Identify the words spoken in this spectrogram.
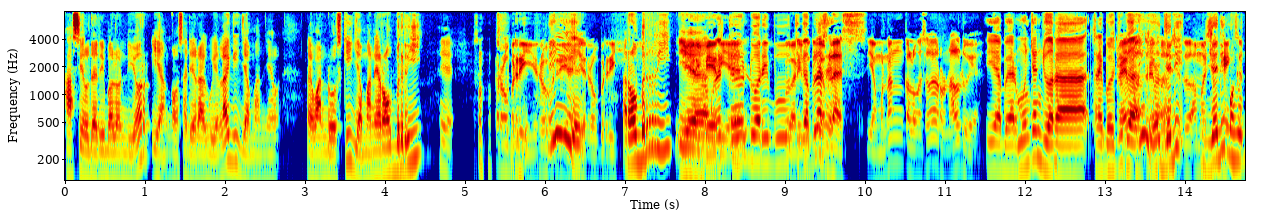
hasil dari Ballon d'Or, ya nggak usah diraguin lagi zamannya Lewandowski, zamannya Robbery, robbery, robbery Iya. aja, robbery. Robbery, iya. Ribery itu ya. 2013 ya 2013 yang menang kalau nggak salah Ronaldo ya. iya Bayern Munchen juara treble juga Treble, Iya, Treble. jadi jadi maksud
